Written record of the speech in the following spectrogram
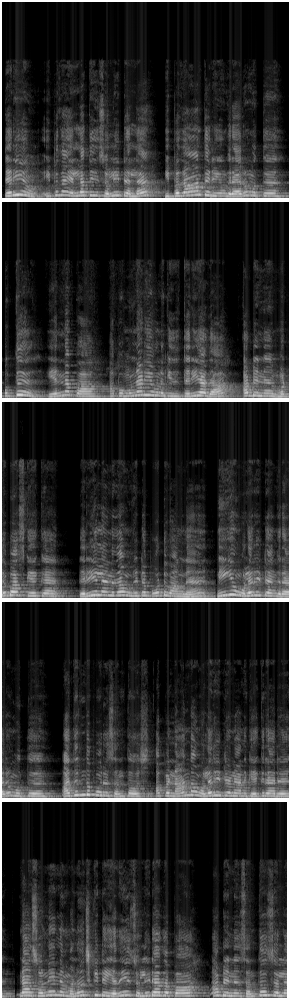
தெரியும் இப்பதான் எல்லாத்தையும் சொல்லிட்டல்ல? இப்பதான் தெரியுங்கிறாரு முத்து. முத்து என்னப்பா? அப்ப முன்னாடியே உனக்கு இது தெரியாதா? அப்படின்னு மொட்டபாஸ் கேட்க தெரியலன்னு தான் உங்ககிட்ட போட்டு வாங்கினேன். நீயும் உளறிட்டேங்கிறாரு முத்து. அதிர்ந்து போற சந்தோஷ் அப்ப நான் தான் உளறிட்டேனான்னு கேக்குறாரு. நான் சொன்னேன்னு மனோஜ் கிட்ட எதையும் சொல்லிடாதப்பா. அப்படின்னு சந்தோஷ் சொல்ல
